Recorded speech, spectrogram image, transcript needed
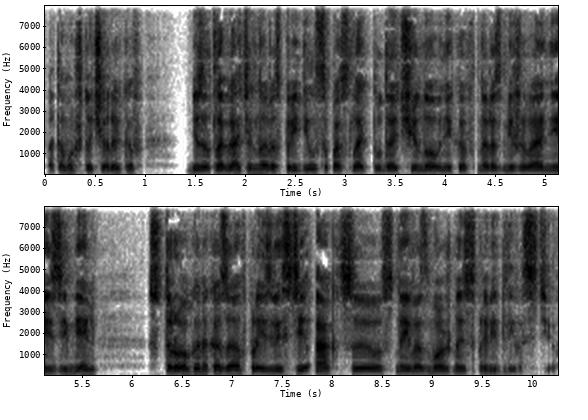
потому что Чарыков безотлагательно распорядился послать туда чиновников на размежевание земель, строго наказав произвести акцию с наивозможной справедливостью.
